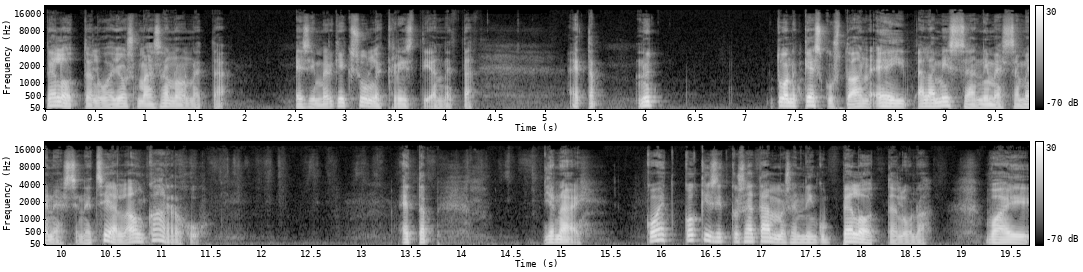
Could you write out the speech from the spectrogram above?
pelottelua, jos mä sanon, että esimerkiksi sulle Kristian, että, että nyt tuonne keskustaan ei, älä missään nimessä mene sinne, että siellä on karhu. Että ja näin. Koet, kokisitko sä tämmöisen niin kuin pelotteluna vai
